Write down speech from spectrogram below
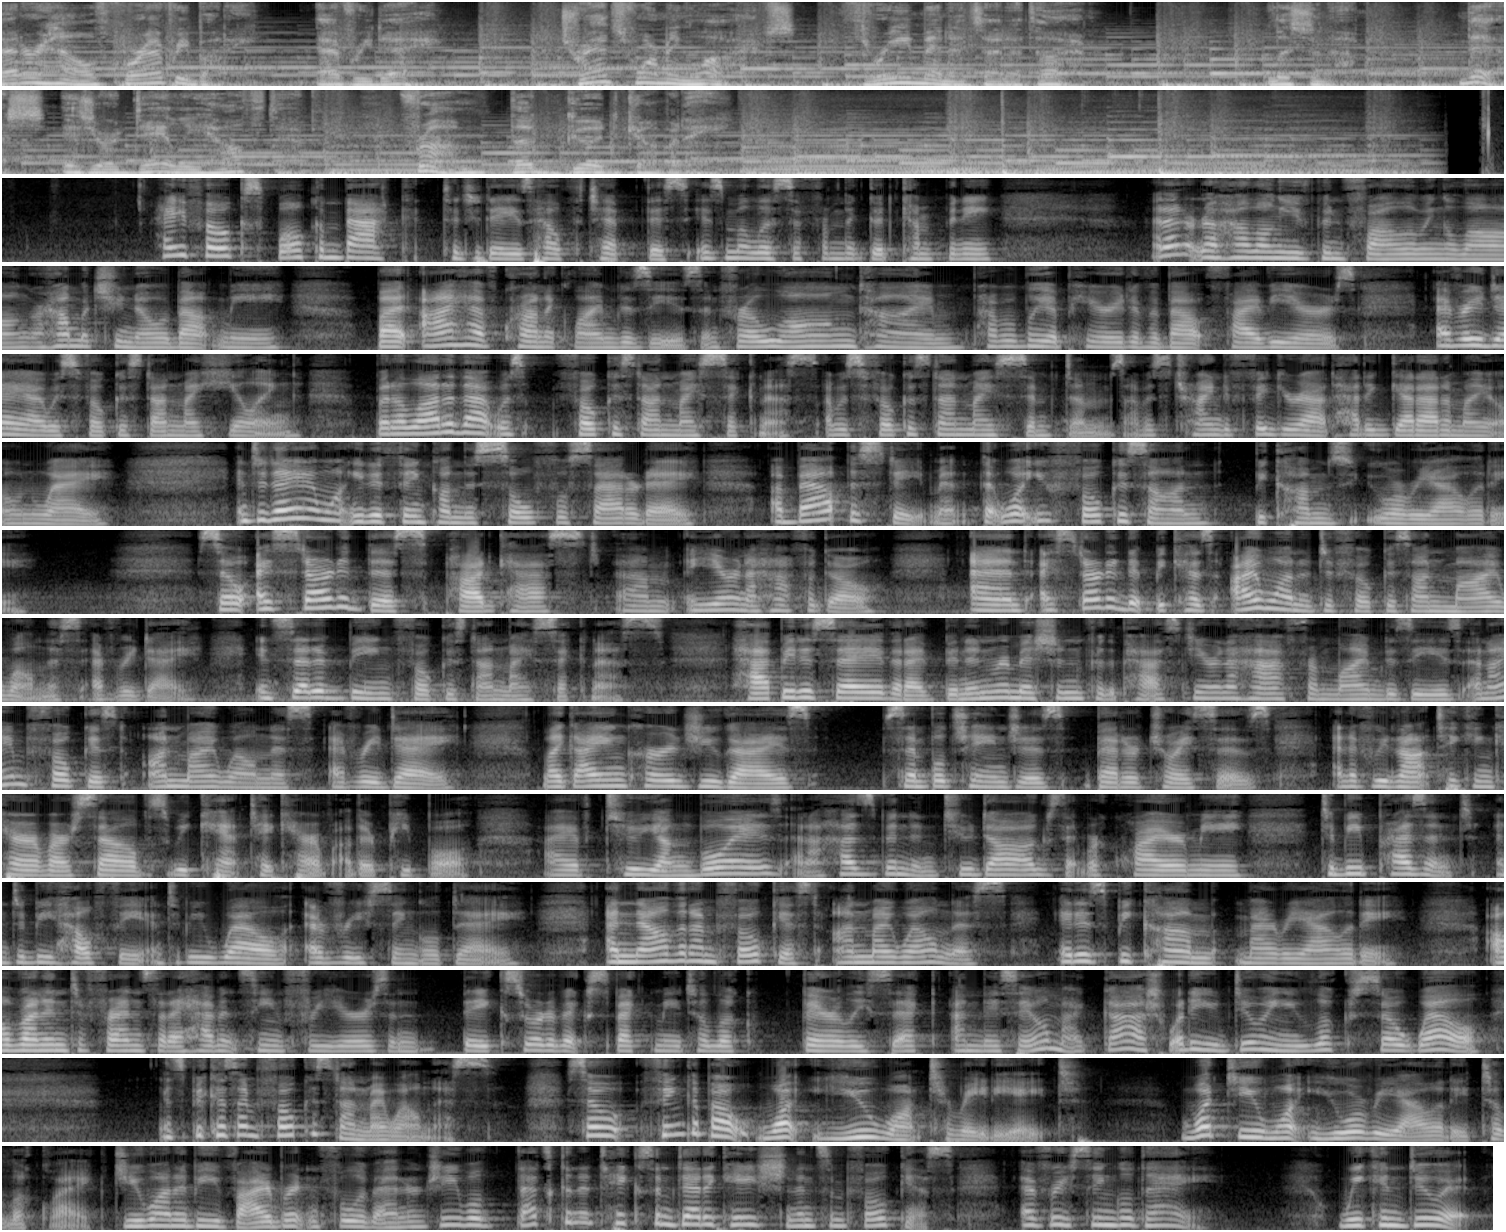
better health for everybody, every day. Transforming lives, three minutes at a time. Listen up. This is your daily health tip from The Good Company. Hey, folks, welcome back to today's health tip. This is Melissa from The Good Company. And I don't know how long you've been following along or how much you know about me, but I have chronic Lyme disease, and for a long time, probably a period of about five years, every day I was focused on my healing. But a lot of that was focused on my sickness. I was focused on my symptoms. I was trying to figure out how to get out of my own way. And today I want you to think on this Soulful Saturday about the statement that what you focus on becomes your reality. So I started this podcast um, a year and a half ago, and I started it because I wanted to focus on my wellness every day instead of being focused on my sickness. Happy to say that I've been in remission for the past year and a half from Lyme disease, and I am focused on my wellness every day. Like I encourage you guys simple changes, better choices. And if we're not taking care of ourselves, we can't take care of other people. I have two young boys and a husband and two dogs that require me to be present and to be healthy and to be well every single day. And now that I'm focused on my wellness, it has become my reality. I'll run into friends that I haven't seen for years and they sort of expect me to look fairly sick and they say, Oh my gosh, what are you doing? You look so well. It's because I'm focused on my wellness. So think about what you want to radiate. What do you want your reality to look like? Do you want to be vibrant and full of energy? Well, that's going to take some dedication and some focus every single day. We can do it.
